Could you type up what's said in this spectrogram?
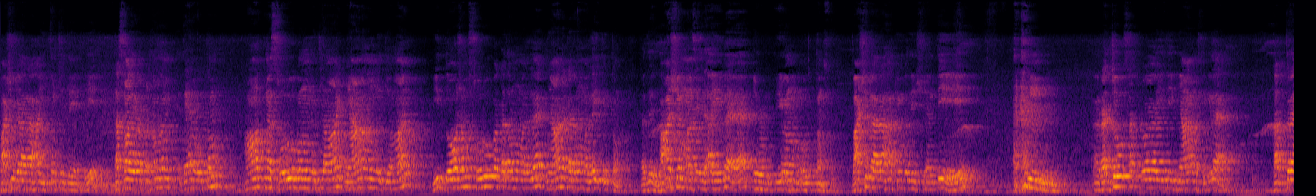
भाष्यकाराः युक्तं चिन्तयन्ति तस्मादेव प्रथमं तेन उक्तम् आत्मस्वरूपं नित्यमाय् ज्ञानं नित्यमाय् इद्दोषं स्वरूपगतम् अल्ल ज्ञानगतम् अल्ल इत्युक्तं तद् भाष्यं मनसि विधाय एवम् एवम् उक्तं भाष्यकाराः किं वदिष्यन्ति रज्जौ सत्त्व इति ज्ञानमस्ति किल? तत्र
